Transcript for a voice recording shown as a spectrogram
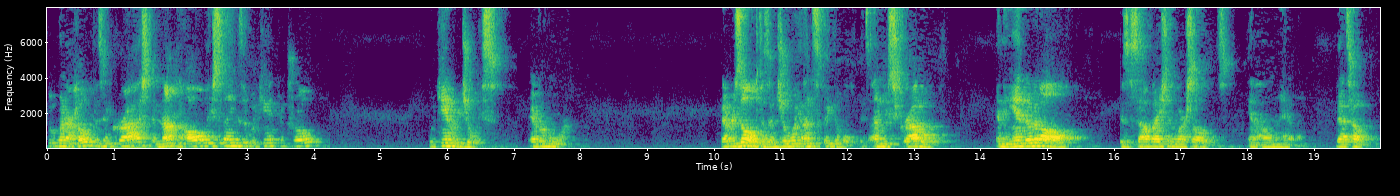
But when our hope is in Christ and not in all these things that we can't control, we can rejoice evermore. That result is a joy unspeakable, it's undescribable. And the end of it all is the salvation of our souls in a home in heaven. That's hope.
